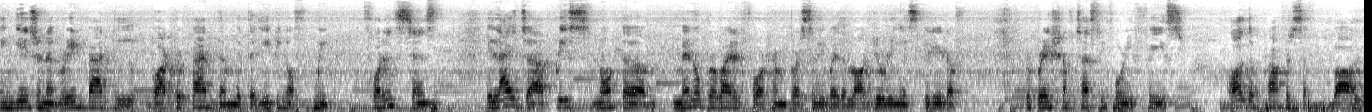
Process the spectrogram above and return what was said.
engaged in a great battle, God prepared them with the eating of meat. For instance, Elijah, please note the menu provided for him personally by the Lord during his period of preparation of just before he faced all the prophets of Baal.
